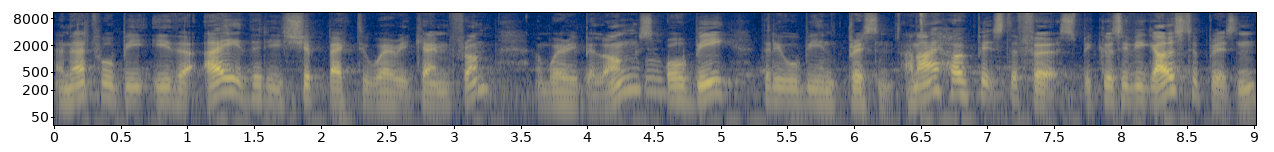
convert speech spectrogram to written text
and that will be either A, that he's shipped back to where he came from and where he belongs, mm. or B, that he will be in prison. And I hope it's the first, because if he goes to prison,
